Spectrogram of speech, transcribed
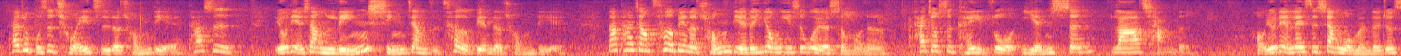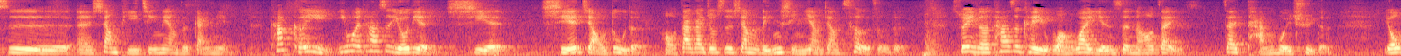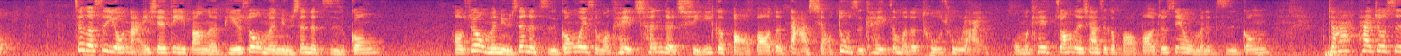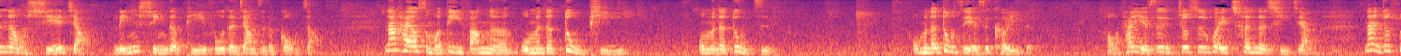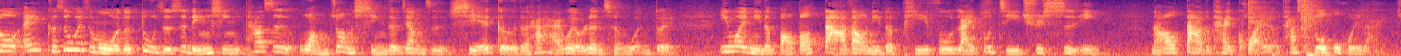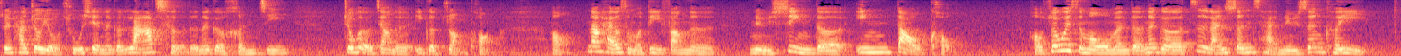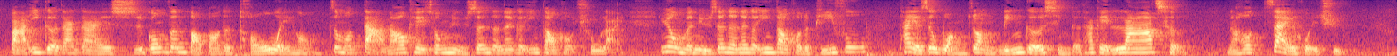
它就不是垂直的重叠，它是有点像菱形这样子侧边的重叠。那它这样侧边的重叠的用意是为了什么呢？它就是可以做延伸拉长的，好，有点类似像我们的就是呃橡皮筋那样的概念。它可以，因为它是有点斜斜角度的，好，大概就是像菱形一样这样侧着的，所以呢，它是可以往外延伸，然后再再弹回去的。有这个是有哪一些地方呢？比如说我们女生的子宫，好，所以我们女生的子宫为什么可以撑得起一个宝宝的大小，肚子可以这么的凸出来，我们可以装得下这个宝宝，就是因为我们的子宫，它它就是那种斜角菱形的皮肤的这样子的构造。那还有什么地方呢？我们的肚皮，我们的肚子，我们的肚子也是可以的，好、它也是就是会撑得起这样。那你就说，哎，可是为什么我的肚子是菱形，它是网状型的这样子斜格的，它还会有妊娠纹？对，因为你的宝宝大到你的皮肤来不及去适应，然后大的太快了，它缩不回来，所以它就有出现那个拉扯的那个痕迹，就会有这样的一个状况。哦，那还有什么地方呢？女性的阴道口，好，所以为什么我们的那个自然生产，女生可以把一个大概十公分宝宝的头围哦这么大，然后可以从女生的那个阴道口出来，因为我们女生的那个阴道口的皮肤，它也是网状菱格型的，它可以拉扯，然后再回去。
